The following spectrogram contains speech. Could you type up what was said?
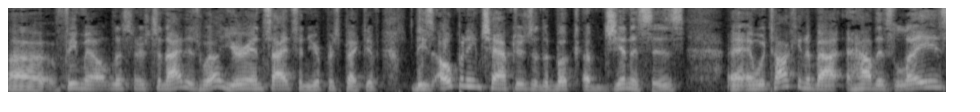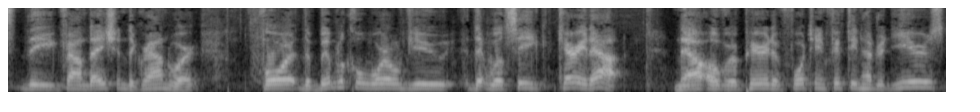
uh, female listeners tonight as well, your insights and your perspective. These opening chapters of the book of Genesis, and we're talking about how this lays the foundation, the groundwork for the biblical worldview that we'll see carried out now over a period of 14, 1500 years,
